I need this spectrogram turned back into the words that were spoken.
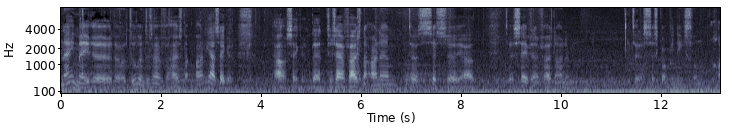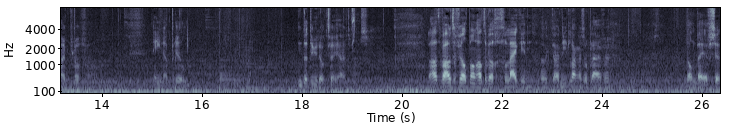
Nijmegen daar naartoe. En toen zijn we verhuisd naar Arnhem. Ja, zeker. Ja, zeker. En toen zijn we verhuisd naar Arnhem. In 2006, eh, ja, in 2007 zijn we verhuisd naar Arnhem. In 2006 kwam ik in dienst van High Profile. 1 april. Dat duurde ook twee jaar trouwens. Had Wouter Veldman had er wel gelijk in dat ik daar niet langer zou blijven dan bij FZ.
